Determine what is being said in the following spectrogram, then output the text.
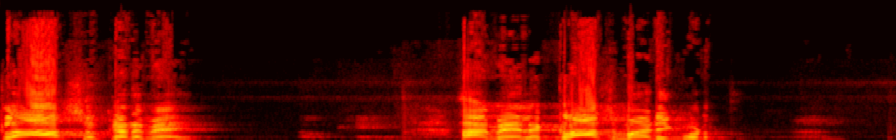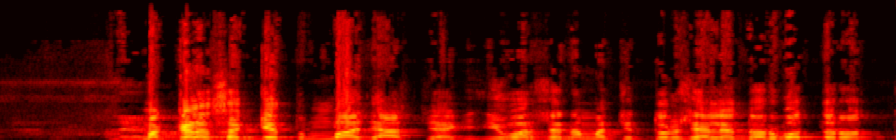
ಕ್ಲಾಸು ಕಡಿಮೆ ಆಯಿತು. ಆಮೇಲೆ ಕ್ಲಾಸ್ ಮಾಡಿ ಕೊಡ್ತು. ಮಕ್ಕಳ ಸಂಖ್ಯೆ ತುಂಬ ಜಾಸ್ತಿ ಆಗಿ. ಈ ವರ್ಷ ನಮ್ಮ ಚಿತ್ತೂರು ಶಾಲೆ ಒಂದು ಅರವತ್ತರವತ್ತು,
